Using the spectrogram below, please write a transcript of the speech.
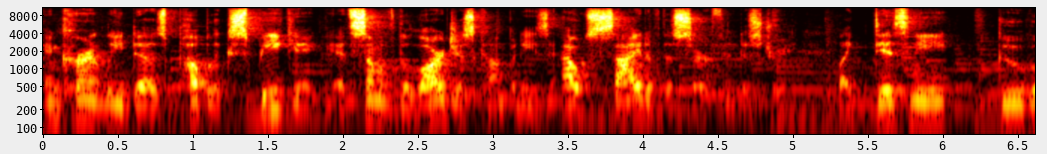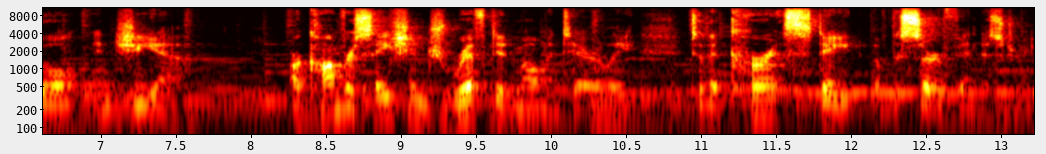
and currently does public speaking at some of the largest companies outside of the surf industry, like Disney, Google, and GM. Our conversation drifted momentarily to the current state of the surf industry.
